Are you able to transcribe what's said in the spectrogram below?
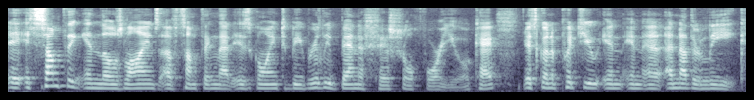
it's something in those lines of something that is going to be really beneficial for you, okay? It's going to put you in, in a, another league,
